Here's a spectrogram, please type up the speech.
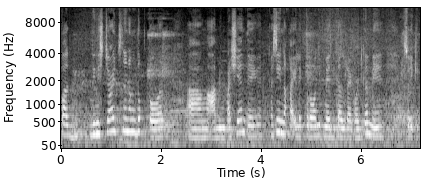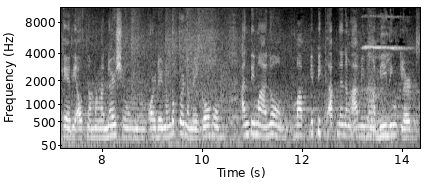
pag dinischarge na ng doktor, ang aming pasyente, kasi naka-electronic medical record kami, so i-carry out ng mga nurse yung order ng doktor na may go home. Antimano, mapipick up na ng aming mga billing clerks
